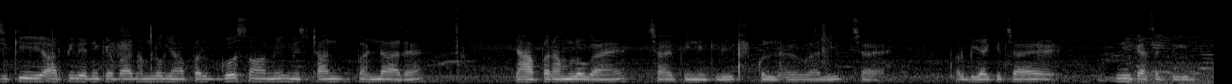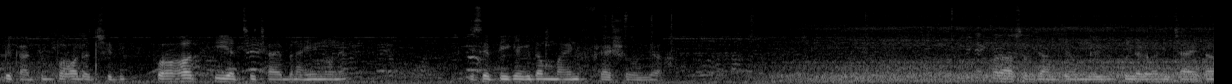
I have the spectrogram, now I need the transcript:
जी की आरती लेने के बाद हम लोग यहाँ पर गोस्वामी मिष्ठान भंडार है। यहाँ पर हम लोग आए चाय पीने के लिए, कुल्हड़ वाली चाय। और भैया की चाय नहीं कह सकते कि बेकार थी, बहुत अच्छी थी, बहुत ही अच्छी चाय बनाई इन्होंने, जिसे पी के एकदम माइंड फ्रेश हो गया। और आप सब जानते होंगे कि कुल्हड़ वाली चाय का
